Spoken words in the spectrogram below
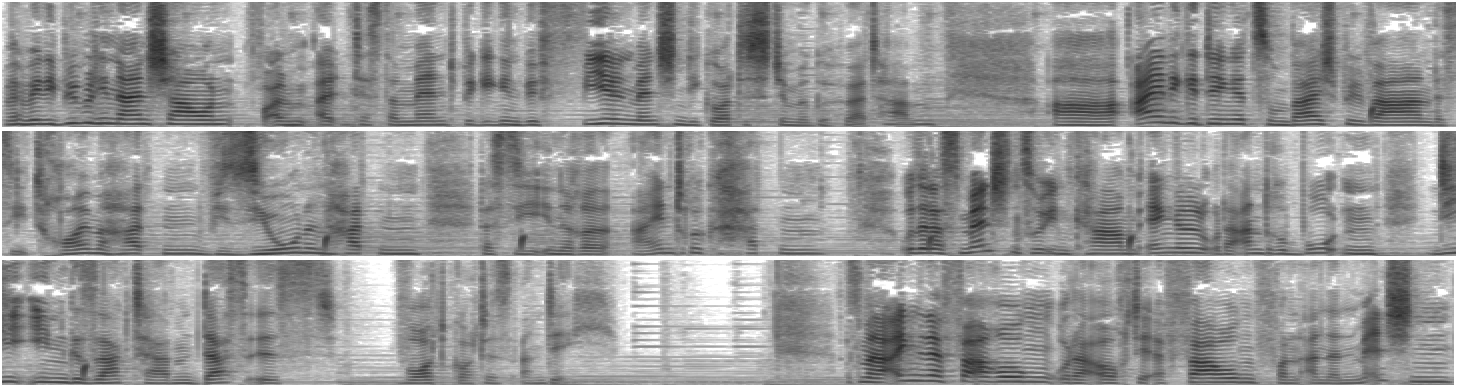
Wenn wir in die Bibel hineinschauen, vor allem im Alten Testament, begegnen wir vielen Menschen, die Gottes Stimme gehört haben. Äh, einige Dinge zum Beispiel waren, dass sie Träume hatten, Visionen hatten, dass sie innere Eindrücke hatten oder dass Menschen zu ihnen kamen, Engel oder andere Boten, die ihnen gesagt haben, das ist Wort Gottes an dich. Aus meiner eigenen Erfahrung oder auch der Erfahrung von anderen Menschen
